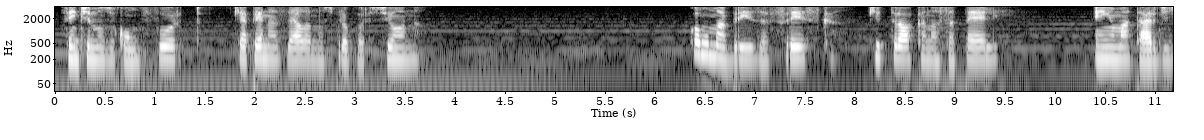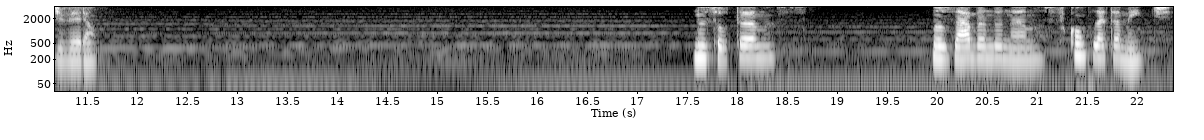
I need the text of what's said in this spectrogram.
Sentimos o conforto que apenas ela nos proporciona, como uma brisa fresca que troca nossa pele em uma tarde de verão. Nos soltamos, nos abandonamos completamente.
